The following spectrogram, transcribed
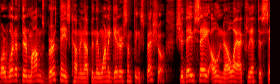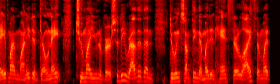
Or what if their mom's birthday is coming up and they want to get her something special? Should they say, oh no, I actually have to save my money to donate to my university rather than doing something that might enhance their life, that might,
